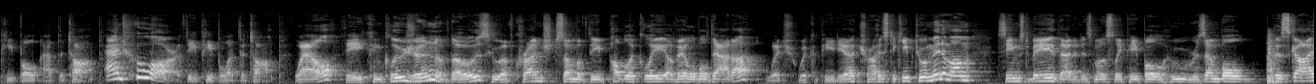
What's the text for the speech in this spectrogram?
people at the top. And who are the people at the top? Well, the conclusion of those who have crunched some of the publicly available data, which Wikipedia tries to keep to a minimum, seems to be that it is mostly people who resemble this guy.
